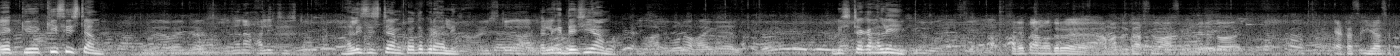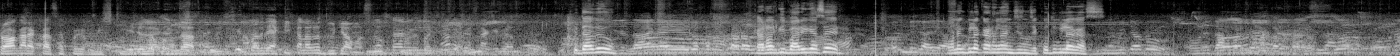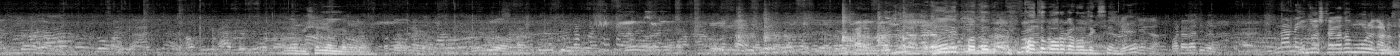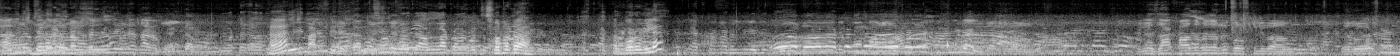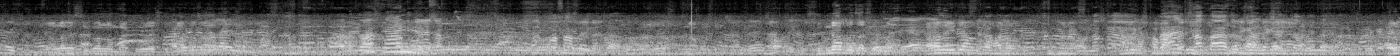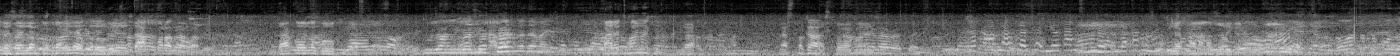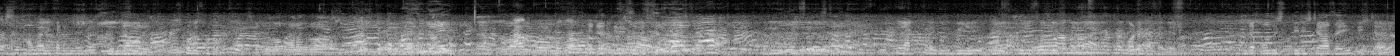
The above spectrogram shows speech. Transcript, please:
এ কি- সিস্টেম হালি সিস্টেম কত করে হালি? তাহলে কি দেশি আম? বিশ টাকা হালি? এটা তো আমাদের আমাদের কাছেও আছে তো একটা ইয়ে আছে টক আর একটা আছে মিষ্টি এটা হলো কোন জাত? আমাদের একই কালারের দুইটা আম আছে। দাদু কাঁঠাল কি বাড়ি গাছের অনেকগুলো কাঁঠাল আনছেন যে কতগুলো গাছ? বিশাল লম্বা কাঁঠাল হ্যাঁ, কত কত বড় কাঁঠাল দেখছেন? পঞ্চাশ টাকা তো মোড়ে কাটুন হ্যাঁ ছোটটা আর বড়গুলা એટલે যা খাওয়া যাবে যাবে গরু খুলিবা রোড নলবে সিগল লম্বা একটু করে শুকনা পোচা শুকনা কারণ এইটা ওটা ভালো আরো বেচাইলাম কোথাও এটা ভালো হবে দাগ করা যাবে যা করলে গরু খুলা পারে ধোয়া নাকি না গাছ পাকা কাটা ছোট ছোট অনেক এটা তিরিশ চল্লিশ টাকা একটা যদি বি- বি- তিরিশ চল্লিশ টাকা ক টাকা দেবেন এটা পঁচিশ তিরিশ টাকা চাই বিশ টাকা।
